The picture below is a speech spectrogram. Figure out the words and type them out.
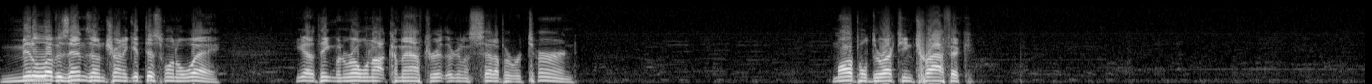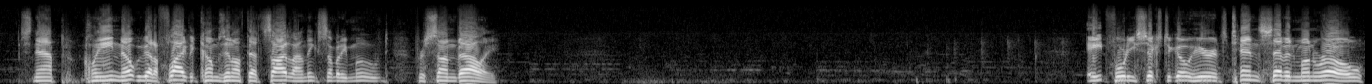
middle of his end zone, trying to get this one away. You got to think Monroe will not come after it. They're going to set up a return. Marple directing traffic. Snap clean. Nope, we've got a flag that comes in off that sideline. I think somebody moved for Sun Valley. Eight forty-six to go here. It's 10-7 Monroe.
